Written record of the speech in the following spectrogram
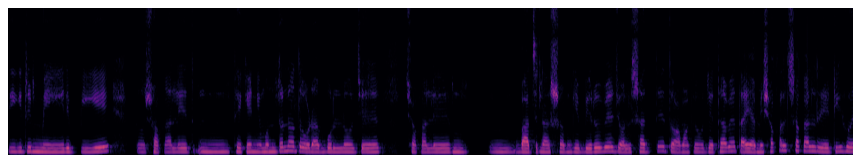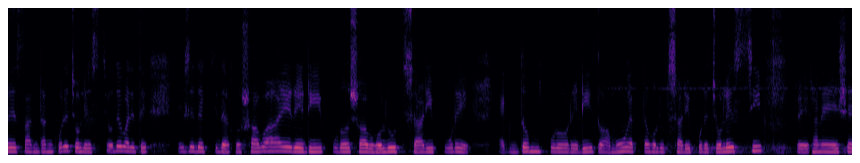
দিদির মেয়ের বিয়ে। তো সকালে থেকে নিমন্ত্রণ, তো ওরা বলল যে সকালে বাজনার সঙ্গে বেরোবে জলসাতে তো আমাকেও যেতে হবে। তাই আমি সকাল সকাল রেডি হয়ে স্নান টান করে চলে এসেছি ওদের বাড়িতে। এসে দেখছি, দেখো, সবাই রেডি পুরো সব হলুদ শাড়ি পরে, একদম পুরো রেডি তো আমিও একটা হলুদ শাড়ি পরে চলে এসেছি। তো এখানে এসে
